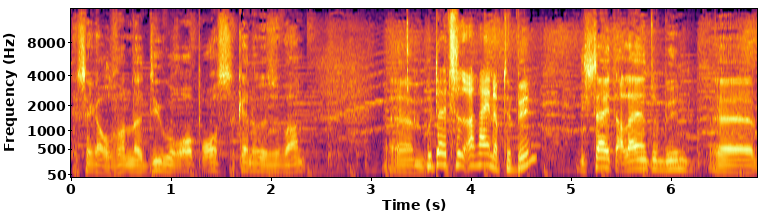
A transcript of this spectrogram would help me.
Ik zeg al, van de duo op Os, daar kennen we ze van. Ehm, Hoe duidt ze alleen op de bun? die staat alleen op de bühne. Ehm,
